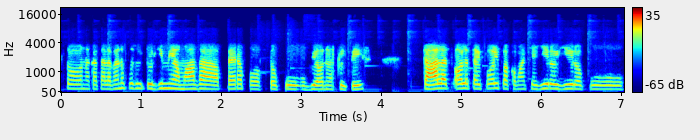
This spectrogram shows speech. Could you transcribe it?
στο να καταλαβαίνω πώς λειτουργεί μια ομάδα πέρα από αυτό που βιώνει ο αθλητής τα άλλα, όλα τα υπόλοιπα κομμάτια γύρω-γύρω που,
